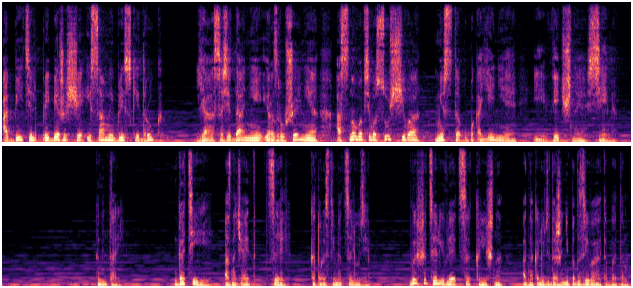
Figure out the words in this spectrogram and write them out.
обитель, прибежище и самый близкий друг, я созидание и разрушение, основа всего сущего, место упокоения и вечное семя. Комментарий. Гатии означает «цель», к которой стремятся люди. Высшей целью является Кришна, однако люди даже не подозревают об этом –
